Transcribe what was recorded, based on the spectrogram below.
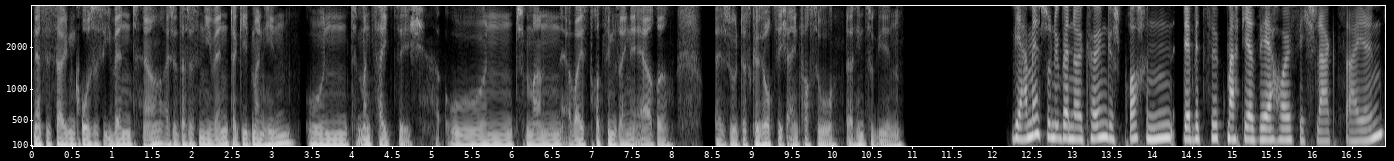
Das ist halt ein großes Event, ja. Also das ist ein Event, da geht man hin und man zeigt sich und man erweist trotzdem seine Ehre. Also das gehört sich einfach so, dahin zu gehen. Wir haben ja schon über Neukölln gesprochen. Der Bezirk macht ja sehr häufig Schlagzeilen.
